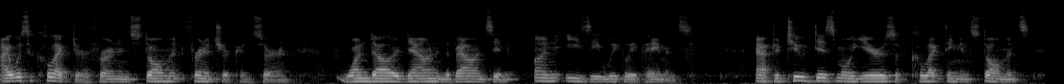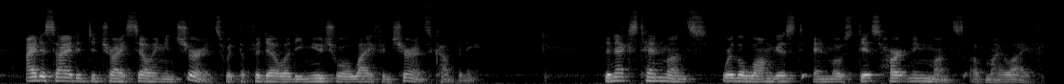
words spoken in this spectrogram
I was a collector for an installment furniture concern, one dollar down and the balance in uneasy weekly payments. After two dismal years of collecting installments, I decided to try selling insurance with the Fidelity Mutual Life Insurance Company. The next 10 months were the longest and most disheartening months of my life.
